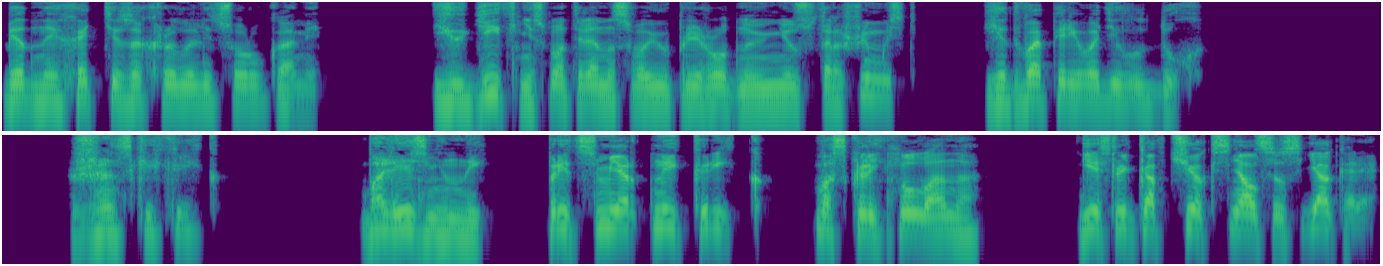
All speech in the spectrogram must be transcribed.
Бедная Хэтти закрыла лицо руками. Юдив, несмотря на свою природную неустрашимость, едва переводила дух. «Женский крик! Болезненный, предсмертный крик!» — воскликнула она. Если ковчег снялся с якоря,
